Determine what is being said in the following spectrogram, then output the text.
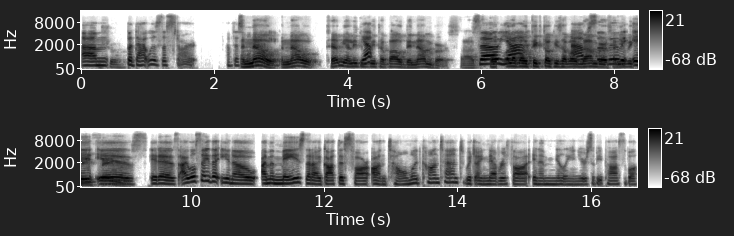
Um, sure. but that was the start of this. And now, and now, tell me a little yep. bit about the numbers. Uh, so all, yeah, all about TikTok is about absolutely. numbers, and you became it famous. Is, it is. I will say that you know I'm amazed that I got this far on Talmud content, which I never thought in a million years would be possible.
